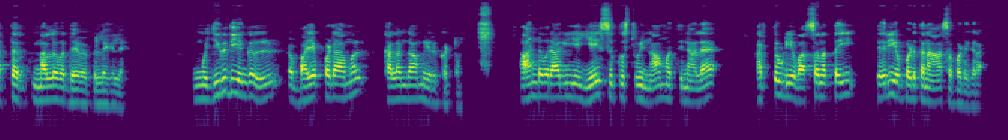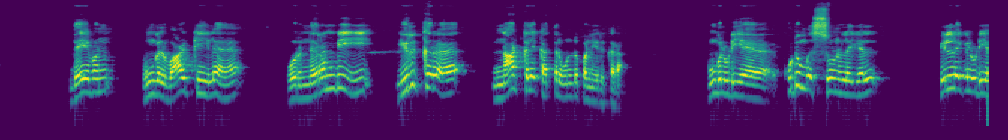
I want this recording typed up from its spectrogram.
கர்த்தர் நல்லவர் தேவ பிள்ளைகளே. உங்க இருதயங்கள் பயப்படாமல் கலங்காம இருக்கட்டும். ஆண்டவராகிய இயேசு கிறிஸ்துவின் நாமத்தினால கர்த்தருடைய வசனத்தை தெரியப்படுத்த நான் ஆசைப்படுகிறேன். தேவன் உங்கள் வாழ்க்கையில ஒரு நிரம்பி இருக்கிற நாட்களை கத்தர் உண்டு பண்ணியிருக்கிறார். உங்களுடைய குடும்ப சூழ்நிலைகள் பிள்ளைகளுடைய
